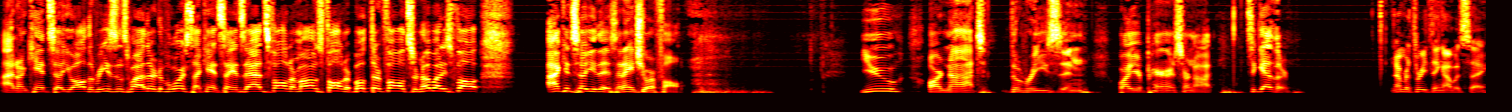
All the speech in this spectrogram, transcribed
I don't, can't tell you all the reasons why they're divorced. I can't say it's dad's fault or mom's fault or both their faults or nobody's fault. I can tell you this it ain't your fault. You are not the reason why your parents are not together. Number three thing I would say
